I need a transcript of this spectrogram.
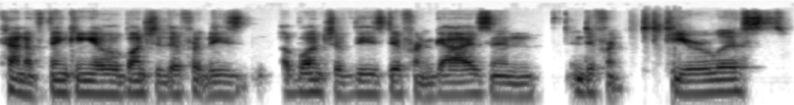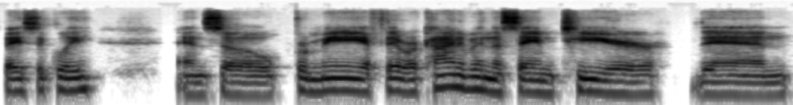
kind of thinking of a bunch of different these a bunch of these different guys in in different tier lists, basically. And so for me, if they were kind of in the same tier, then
